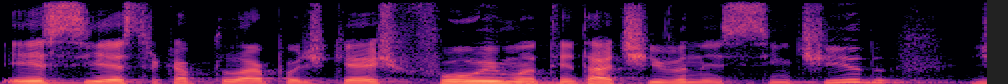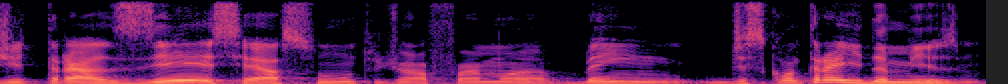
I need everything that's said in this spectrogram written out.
Esse Extra Capitular Podcast foi uma tentativa nesse sentido, de trazer esse assunto de uma forma bem descontraída mesmo.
